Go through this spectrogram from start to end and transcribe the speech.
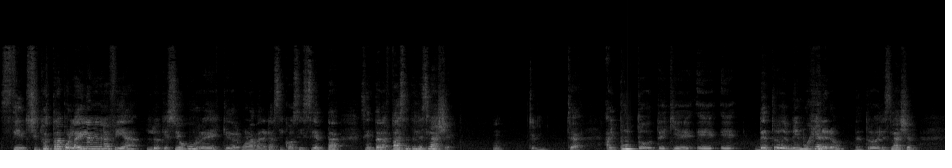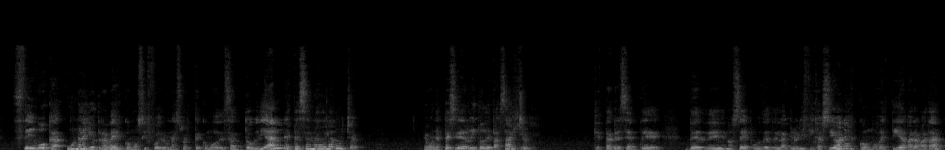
si, si tú extrapolas la biografía, lo que sí ocurre es que de alguna manera Psicosis sienta, sienta las bases del slasher. Mm, sí. O sea, al punto de que eh, eh, dentro del mismo género, dentro del slasher, se evoca una y otra vez como si fuera una suerte como de santo grial esta escena de la ducha. Es una especie de rito de pasaje Sí. que está presente desde, no sé, pues desde las glorificaciones como vestida para matar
